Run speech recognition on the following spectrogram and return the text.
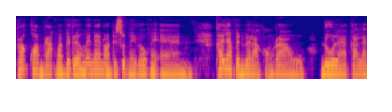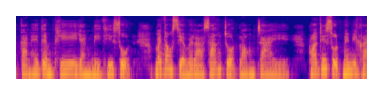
เพราะความรักมันเป็นเรื่องไม่แน่นอนที่สุดในโลกไงแอน ถ้ายังเป็นเวลาของเราดูแลกันและกันให้เต็มที่อย่างดีที่สุด ไม่ต้องเสียเวลาสร้างโจทย์ลองใจ เพราะที่สุดไม่มีใคร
